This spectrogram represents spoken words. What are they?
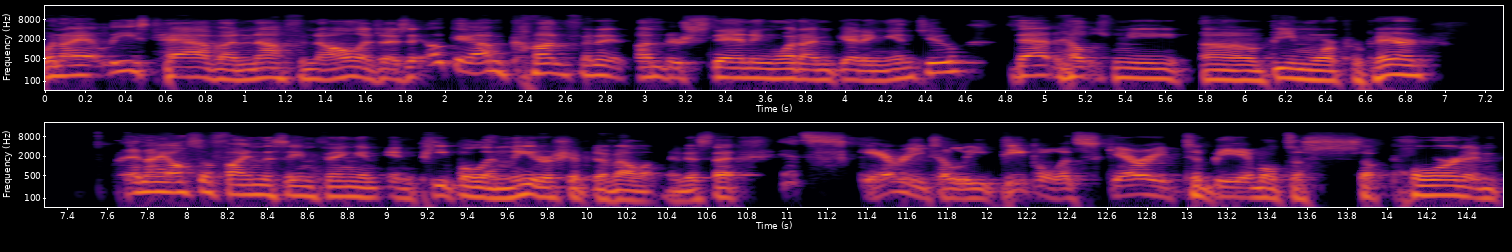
when I at least have enough knowledge, I say, okay, I'm confident understanding what I'm getting into. That helps me um, be more prepared. and I also find the same thing in, in people and leadership development is that it's scary to lead people. It's scary to be able to support and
